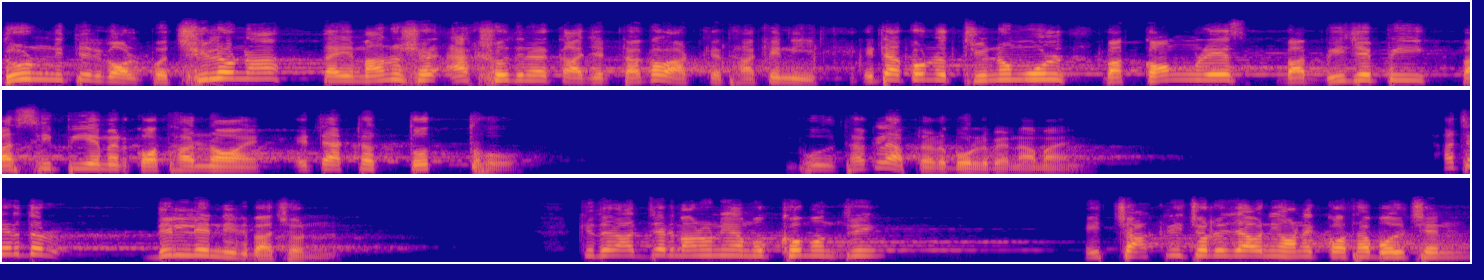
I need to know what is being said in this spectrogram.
দুর্নীতির গল্প ছিল না, তাই মানুষের একশো দিনের কাজের টাকাও আটকে থাকেনি। এটা কোনো তৃণমূল বা কংগ্রেস বা বিজেপি বা সিপিএম এর কথা নয়, এটা একটা তথ্য। ভুল থাকলে আপনারা বলবেন আমায়। আচ্ছা এটা তো দিল্লির নির্বাচন। কিন্তু রাজ্যের মাননীয় মুখ্যমন্ত্রী এই চাকরি চলে যাওয়া নিয়ে অনেক কথা বলছেন।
